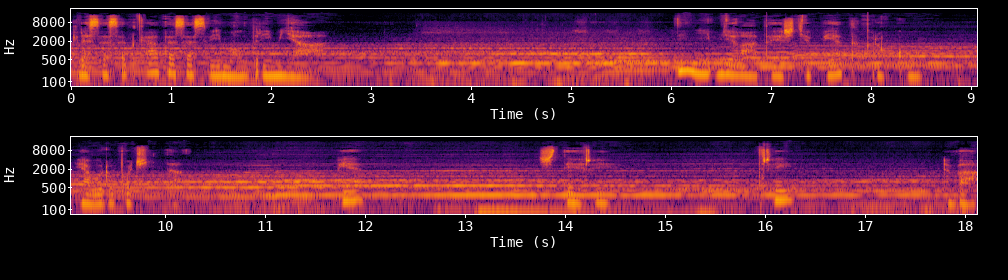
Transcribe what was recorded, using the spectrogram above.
kde se setkáte se svým moudrým já. Nyní uděláte ještě pět kroků. Já budu počítat. Pět, čtyři, tři, dva,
